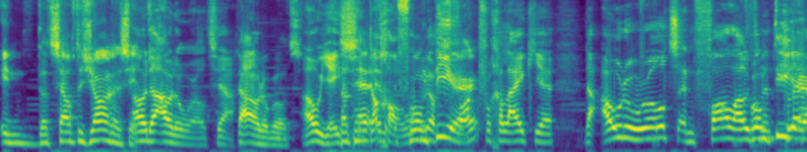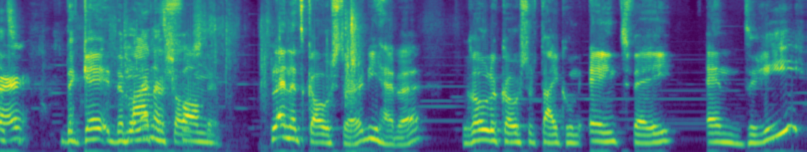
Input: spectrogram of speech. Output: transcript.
in datzelfde genre zit. Oh, de Outer Worlds, ja. De Outer Worlds. Oh jezus, Dat dacht al, hoe Frontier- fuck vergelijk je de Outer Worlds en Fallout met Planet, Frontier, de, makers van? Planet Coaster, die hebben Rollercoaster Tycoon 1, 2 en 3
